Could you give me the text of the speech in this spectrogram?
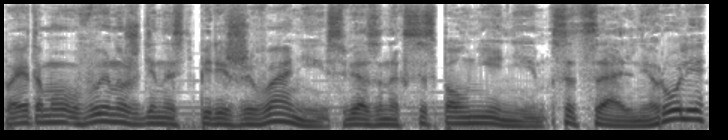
Поэтому вынужденность переживаний, связанных с исполнением социальной роли,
